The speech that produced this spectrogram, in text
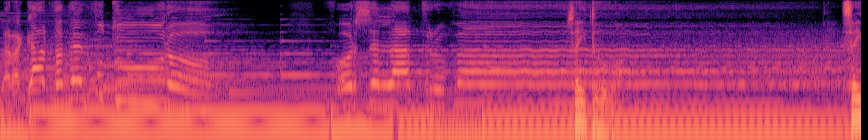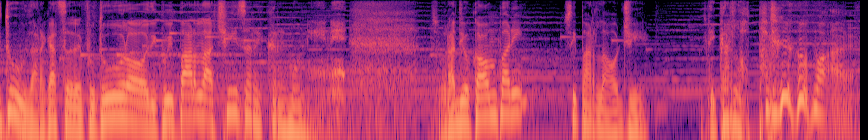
La ragazza del futuro forse l'ha trovata. Sei tu. Sei tu la ragazza del futuro di cui parla Cesare Cremonini. Su Radio Company si parla oggi di Carlotta.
